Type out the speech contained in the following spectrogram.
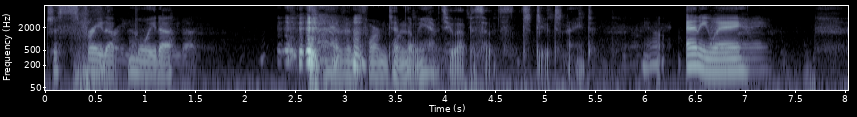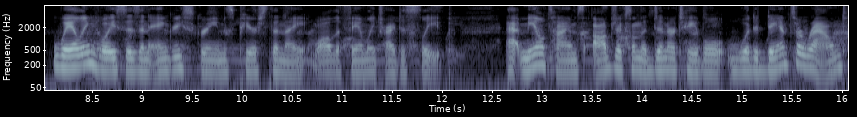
Just straight up Moida. I have informed him that we have two episodes to do tonight. Yep. Anyway, wailing voices and angry screams pierced the night while the family tried to sleep. At mealtimes, objects on the dinner table would dance around.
